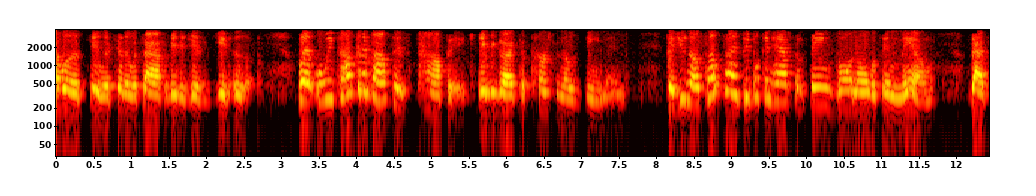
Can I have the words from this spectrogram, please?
I was too until it was time for me to just get up. But when we're talking about this topic in regard to personal demons, because, you know, sometimes people can have some things going on within them that's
